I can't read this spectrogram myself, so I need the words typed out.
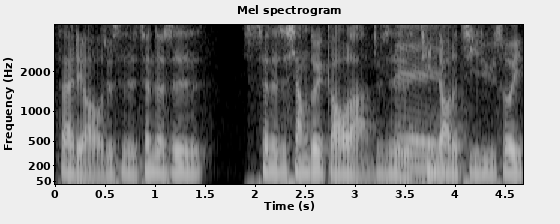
在聊，就是真的是真的是相对高啦，就是是听到的几率，所以。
